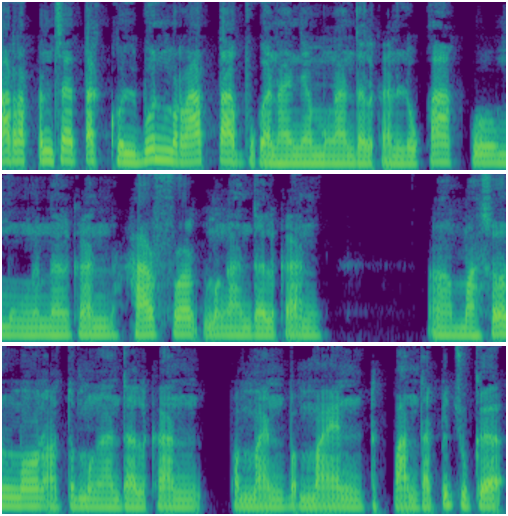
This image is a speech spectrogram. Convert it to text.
para pencetak gol pun merata bukan hanya mengandalkan Lukaku, mengandalkan Harvard, mengandalkan uh, Mason Mount atau mengandalkan pemain-pemain depan tapi juga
